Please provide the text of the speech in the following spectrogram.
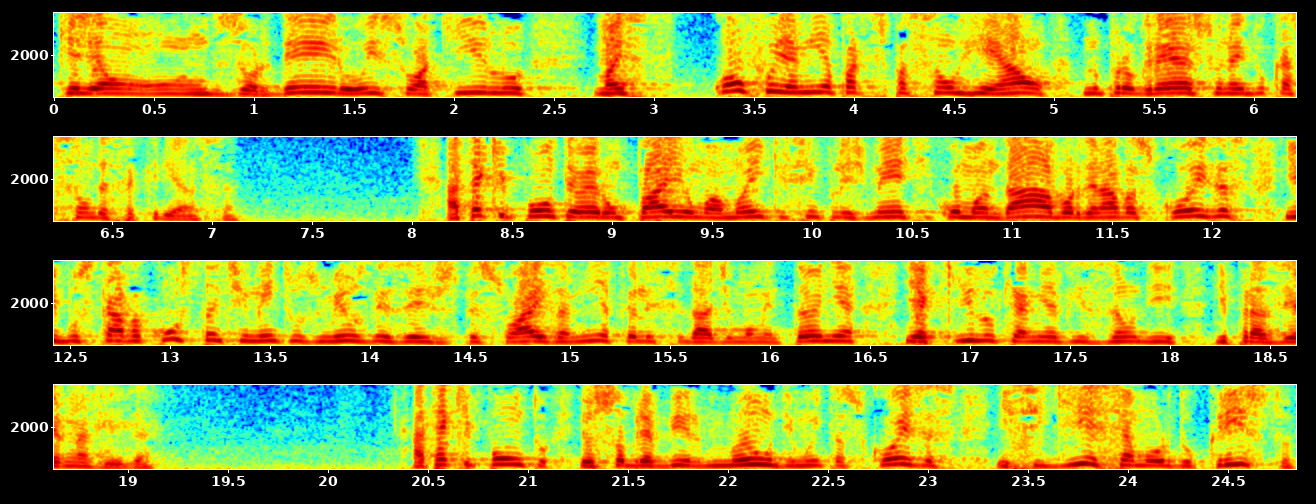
que ele é um, um desordeiro, isso ou aquilo. Mas qual foi a minha participação real no progresso, na educação dessa criança? Até que ponto eu era um pai e uma mãe que simplesmente comandava, ordenava as coisas e buscava constantemente os meus desejos pessoais, a minha felicidade momentânea e aquilo que é a minha visão de, de prazer na vida? Até que ponto eu soube abrir mão de muitas coisas e seguir esse amor do Cristo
